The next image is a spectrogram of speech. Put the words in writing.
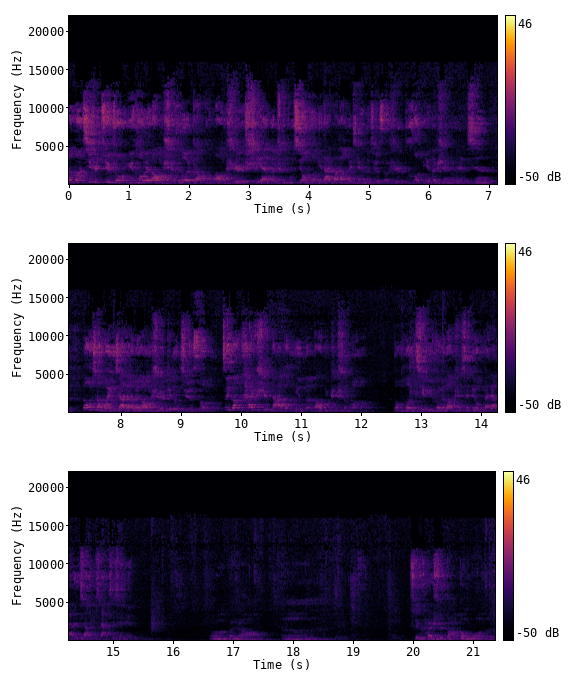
那么，其实剧中于和伟老师和张鹏老师饰演的陈独秀和李大钊两位先生的角色是特别的深入人心。那我想问一下两位老师，这个角色最刚开始打动您的到底是什么呢？能不能请于和伟老师先给我们大家分享一下？谢谢您。嗯，大家好。嗯，最开始打动我的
